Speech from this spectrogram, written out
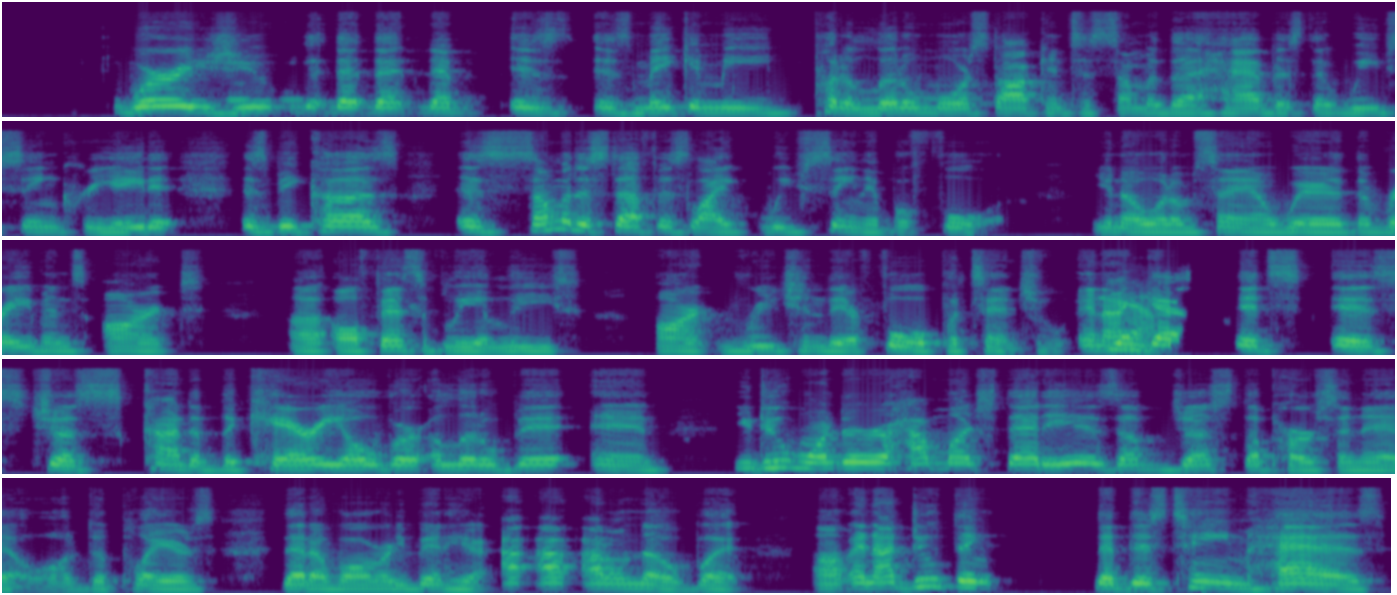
worries you that that that is is making me put a little more stock into some of the habits that we've seen created is because is some of the stuff is like we've seen it before. You know what I'm saying? Where the Ravens aren't uh, offensively at least aren't reaching their full potential. And yeah. I guess it's it's just kind of the carryover a little bit and you do wonder how much that is of just the personnel or the players that have already been here. I I, I don't know, but um, and I do think that this team has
